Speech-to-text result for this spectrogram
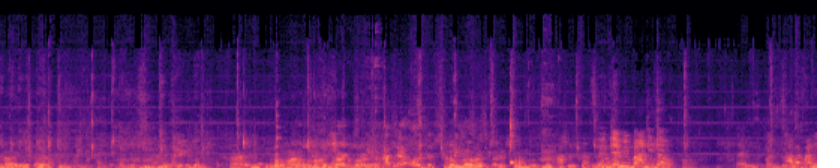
খায়, খায়। হ্যাঁ, তোমার তোমার শাক করা। সুন্দর হচ্ছে সুন্দর আমি পানি দাও। আবার পানি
